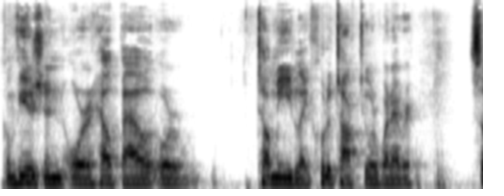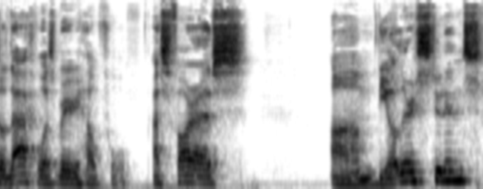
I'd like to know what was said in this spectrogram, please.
confusion or help out or tell me like who to talk to or whatever. So that was very helpful. As far as um, the other students,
